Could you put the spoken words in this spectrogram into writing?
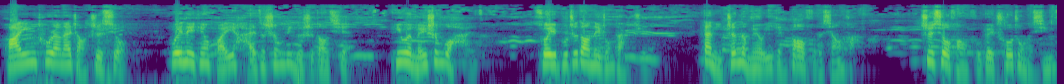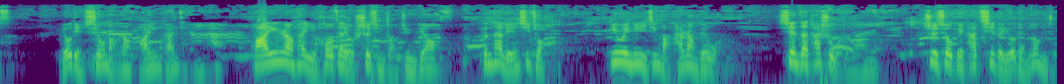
华英突然来找智秀，为那天怀疑孩子生病的事道歉。因为没生过孩子，所以不知道那种感觉。但你真的没有一点报复的想法？智秀仿佛被戳中了心思，有点羞恼，让华英赶紧离开。华英让他以后再有事情找俊彪，跟他联系就好。因为你已经把他让给我了，现在他是我的男人。智秀被他气得有点愣住。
